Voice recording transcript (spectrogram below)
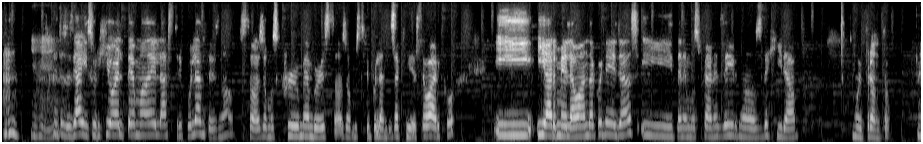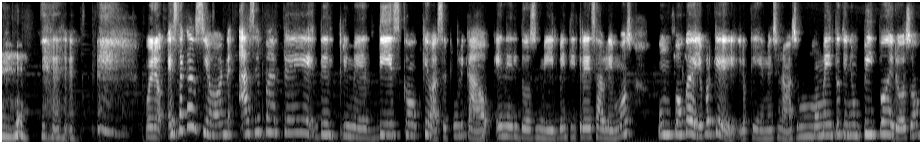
Entonces de ahí surgió el tema de las tripulantes, ¿no? Pues todos somos crew members, todos somos tripulantes aquí de este barco y, y armé la banda con ellas y tenemos planes de irnos de gira muy pronto. Bueno, esta canción hace parte del primer disco que va a ser publicado en el 2023. Hablemos un poco de ello porque lo que mencionaba hace un momento tiene un beat poderoso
